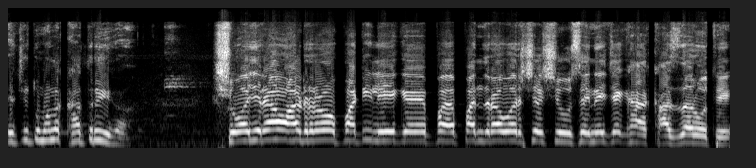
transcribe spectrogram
याची तुम्हाला खात्री आहे का? शिवाजीराव आढळराव पाटील हे प- पंधरा वर्ष शिवसेनेचे खा खासदार होते.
